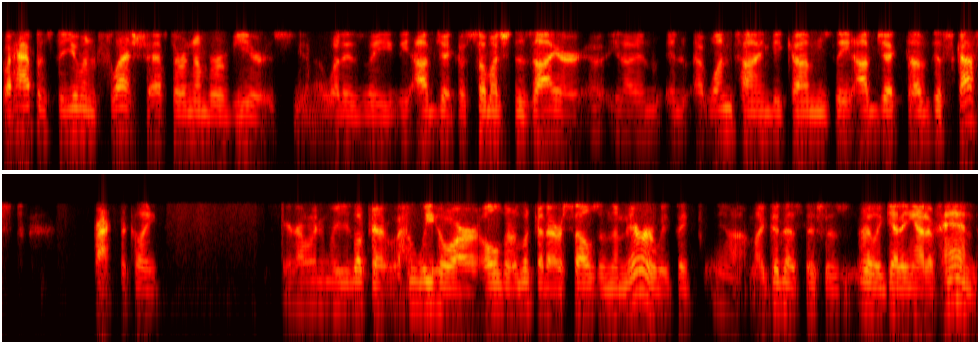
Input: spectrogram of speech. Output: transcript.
What happens to human flesh after a number of years? You know, what is the, the object of so much desire? Uh, you know, in, in, at one time becomes the object of disgust, practically. You know, when we look at we who are older look at ourselves in the mirror, we think, you know, my goodness, this is really getting out of hand.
